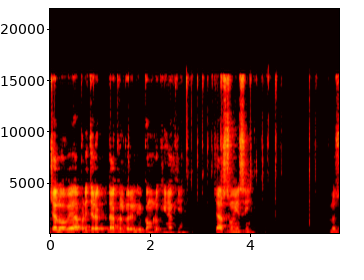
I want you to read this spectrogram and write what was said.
ચાલો, હવે આપણે જરાક દાખલ કરેલ એકમ લખી નાખીએ. ચારસો એંસી પ્લસ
